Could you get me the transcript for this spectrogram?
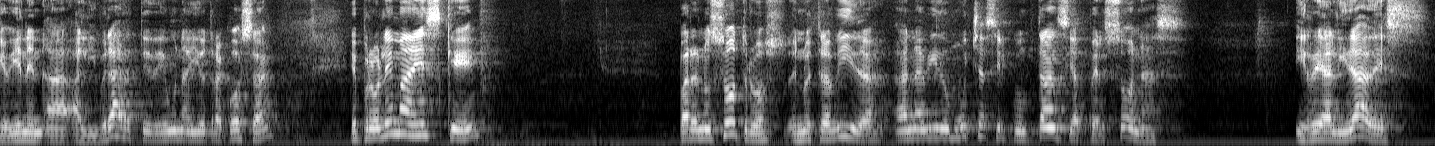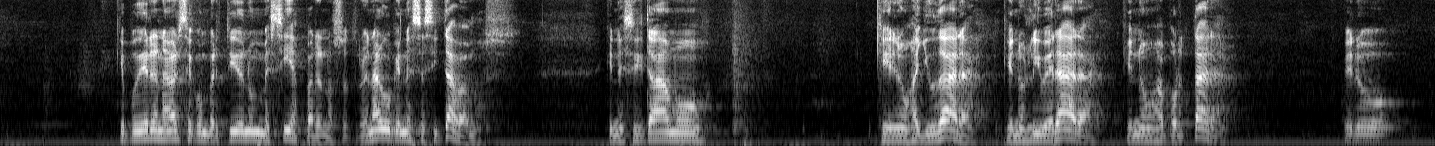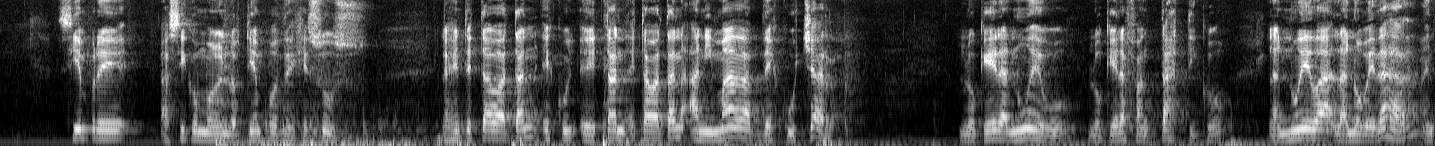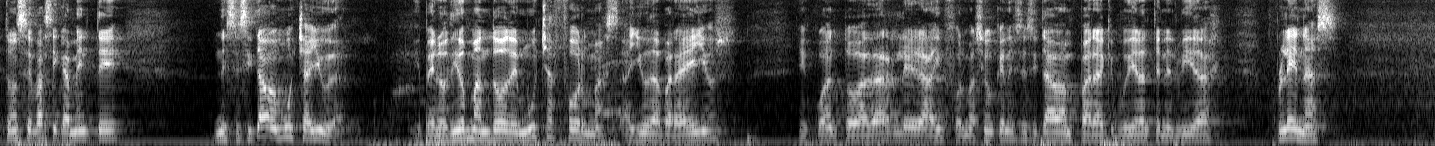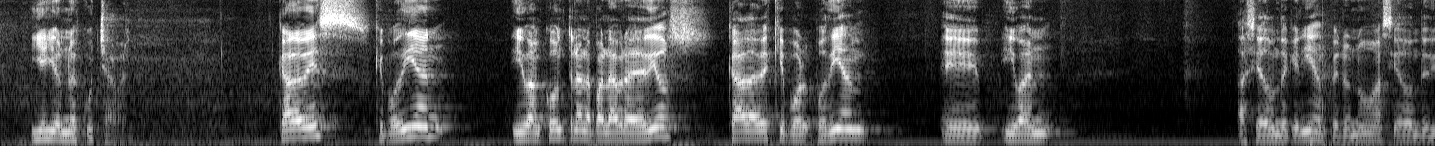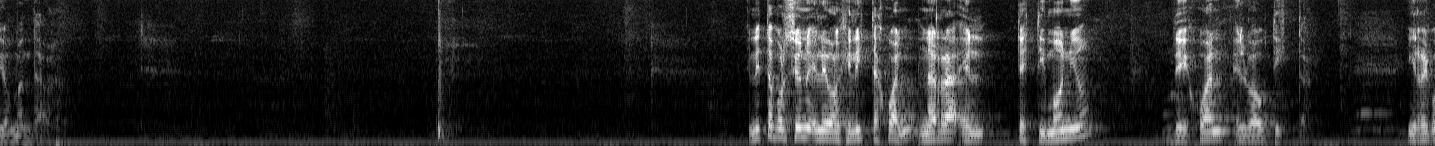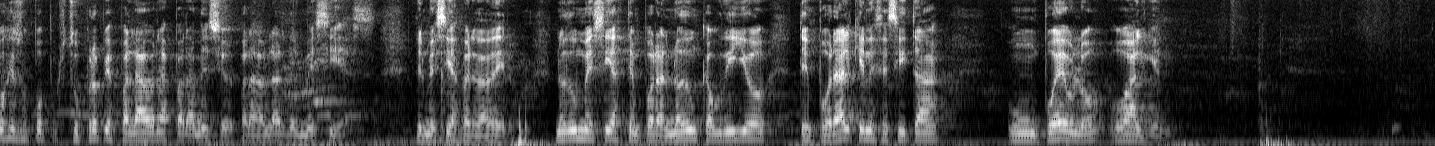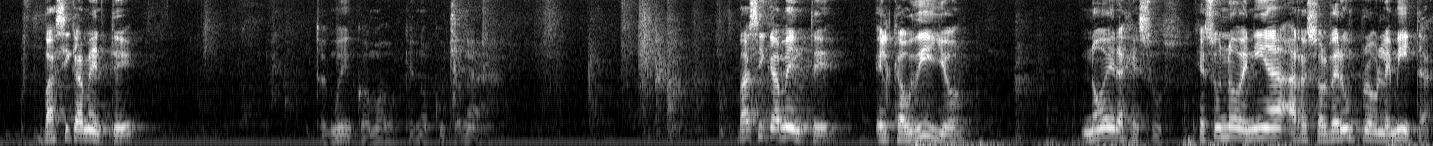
que vienen a, a librarte de una y otra cosa. El problema es que para nosotros en nuestra vida han habido muchas circunstancias, personas y realidades que pudieran haberse convertido en un Mesías para nosotros, en algo que necesitábamos, que necesitábamos que nos ayudara, que nos liberara, que nos aportara. Pero siempre, así como en los tiempos de Jesús, la gente estaba tan, eh, tan, estaba tan animada de escuchar lo que era nuevo, lo que era fantástico, la nueva, la novedad, entonces básicamente necesitaba mucha ayuda. Pero Dios mandó de muchas formas ayuda para ellos en cuanto a darle la información que necesitaban para que pudieran tener vidas plenas y ellos no escuchaban. Cada vez que podían, iban contra la palabra de Dios, cada vez que podían, eh, iban hacia donde querían, pero no hacia donde Dios mandaba. En esta porción el evangelista Juan narra el testimonio de Juan el Bautista y recoge sus, propias palabras para, para hablar del Mesías, del Mesías verdadero, no de un Mesías temporal, no de un caudillo temporal que necesita un pueblo o alguien. Básicamente, estoy muy incómodo, que no escucho nada. Básicamente, el caudillo no era Jesús. Jesús no venía a resolver un problemita.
